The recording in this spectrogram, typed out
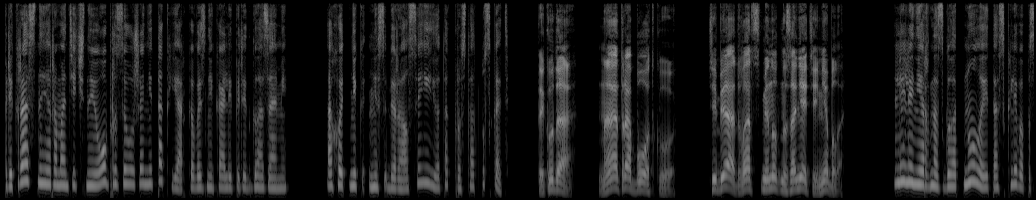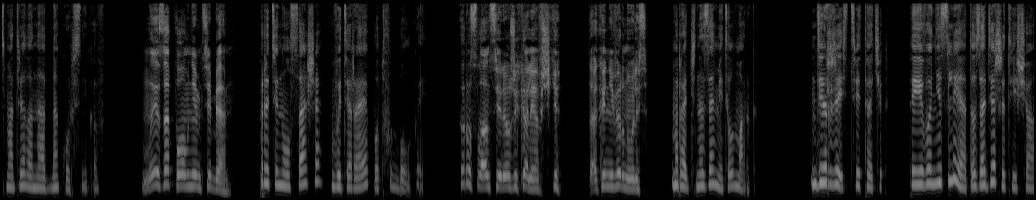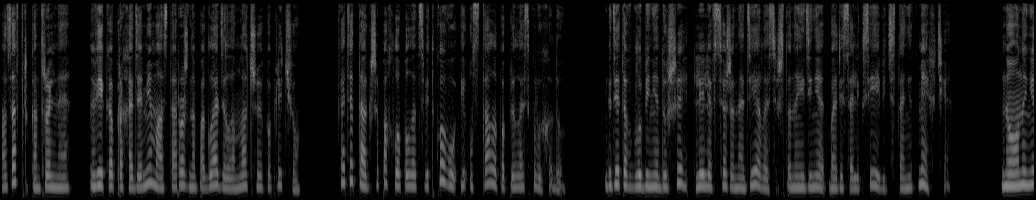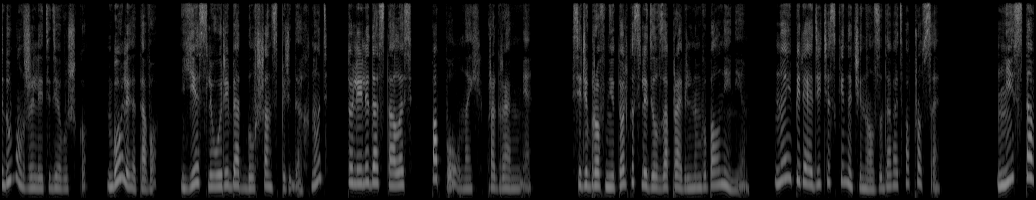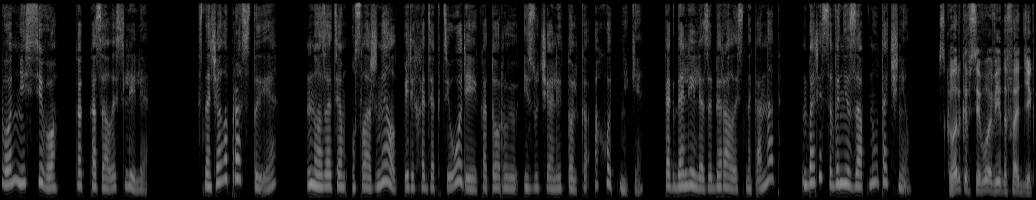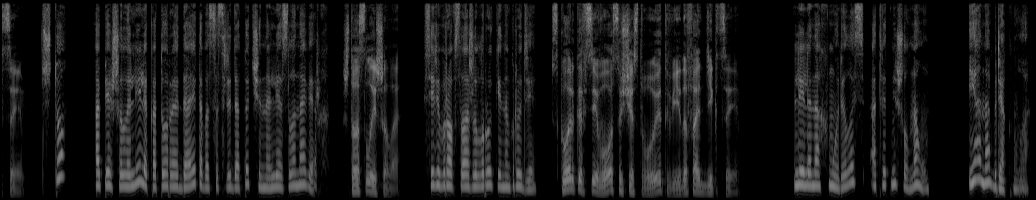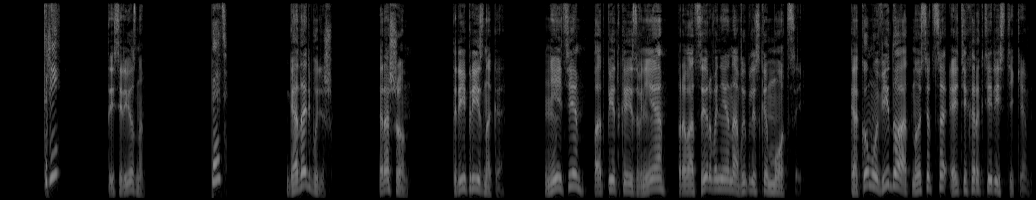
Прекрасные романтичные образы уже не так ярко возникали перед глазами. Охотник не собирался ее так просто отпускать. «Ты куда? На отработку. Тебя 20 минут на занятии не было». Лиля нервно сглотнула и тоскливо посмотрела на однокурсников. «Мы запомним тебя», — протянул Саша, вытирая под футболкой. «Руслан, Серёжа и халявщики так и не вернулись», — мрачно заметил Марк. «Держись, цветочек. Ты его не зли, а то задержит еще, а завтра контрольная». Вика, проходя мимо, осторожно погладила младшую по плечу. Катя также похлопала Цветкову и устало поплелась к выходу. Где-то в глубине души Лиля все же надеялась, что наедине Борис Алексеевич станет мягче. Но он и не думал жалеть девушку. Более того, если у ребят был шанс передохнуть, то Лиле досталось по полной программе. Серебров не только следил за правильным выполнением, но и периодически начинал задавать вопросы. Ни с того, ни с сего, как казалось Лиле. Сначала простые, но затем усложнял, переходя к теории, которую изучали только охотники. Когда Лиля забиралась на канат, Борис внезапно уточнил. «Сколько всего видов аддикции?» «Что?» — опешила Лиля, которая до этого сосредоточенно лезла наверх. «Что слышала?» Серебров сложил руки на груди. «Сколько всего существует видов аддикции?» Лиля нахмурилась, ответ не шел на ум. И она брякнула. «Три?» «Ты серьезно? «Пять?» Гадать будешь? Хорошо. Три признака. Нити, подпитка извне, провоцирование на выплеск эмоций. К какому виду относятся эти характеристики?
